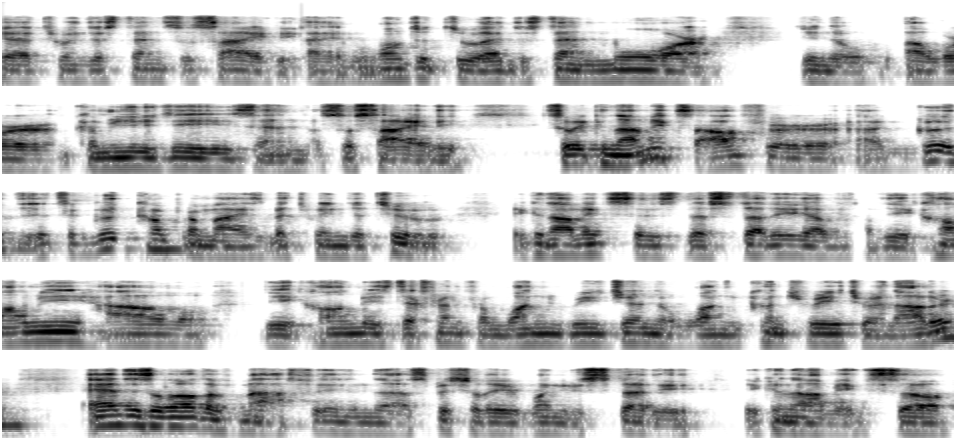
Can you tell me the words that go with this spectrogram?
uh, to understand society. I wanted to understand more, you know, our communities and society. So economics offer a good, it's a good compromise between the two. Economics is the study of, the economy, how the economy is different from one region or one country to another. And there's a lot of math, in, uh, especially when you study economics. So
